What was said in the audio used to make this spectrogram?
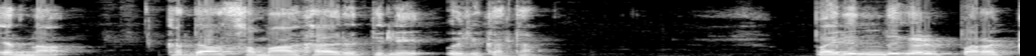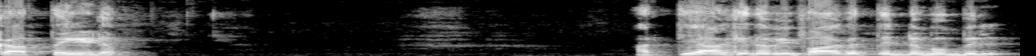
എന്ന കഥാസമാഹാരത്തിലെ ഒരു കഥ. പരുന്തുകൾ പറക്കാത്ത ഇടം. അത്യാഹിത വിഭാഗത്തിന്റെ മുമ്പിൽ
